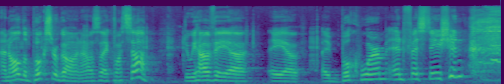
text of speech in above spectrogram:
and all the books were gone. I was like, "What's up? Do we have a uh, a uh, a bookworm infestation?"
